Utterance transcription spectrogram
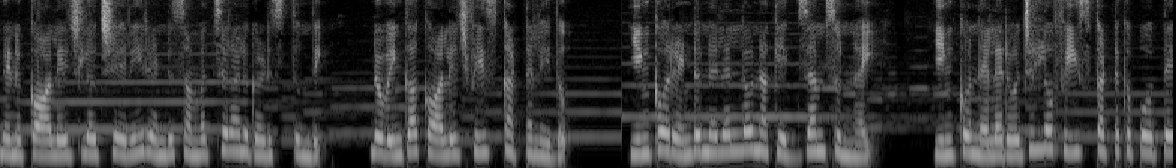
నేను కాలేజ్లో చేరి రెండు సంవత్సరాలు గడుస్తుంది. నువ్వింకా కాలేజ్ ఫీజు కట్టలేదు. ఇంకో రెండు నెలల్లో నాకు ఎగ్జామ్స్ ఉన్నాయి. ఇంకో నెల రోజుల్లో ఫీజు కట్టకపోతే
